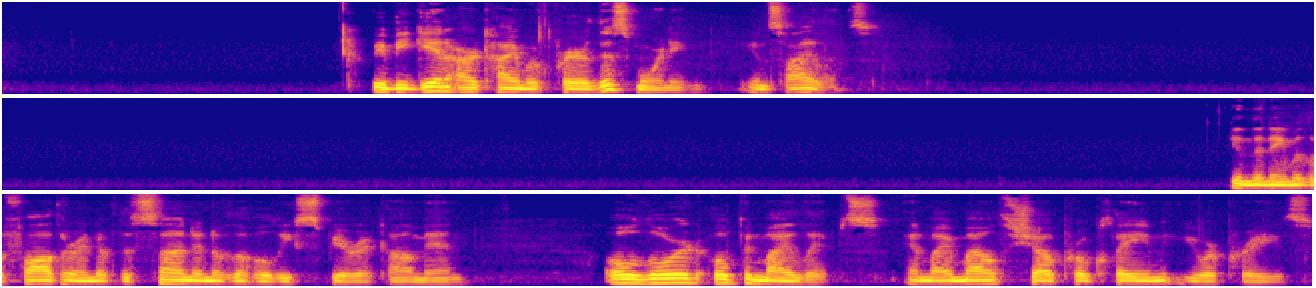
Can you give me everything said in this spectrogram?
We begin our time of prayer this morning in silence. In the name of the Father, and of the Son, and of the Holy Spirit. Amen. O Lord, open my lips, and my mouth shall proclaim your praise.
